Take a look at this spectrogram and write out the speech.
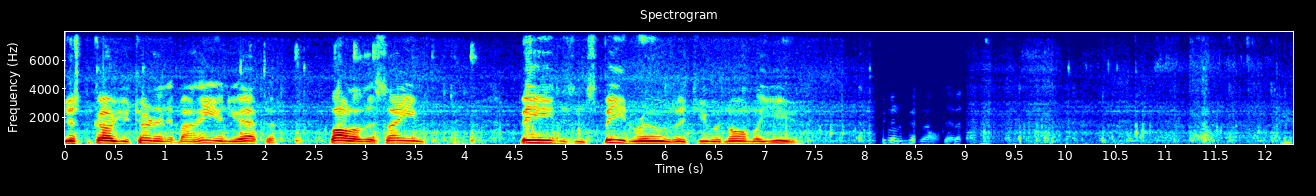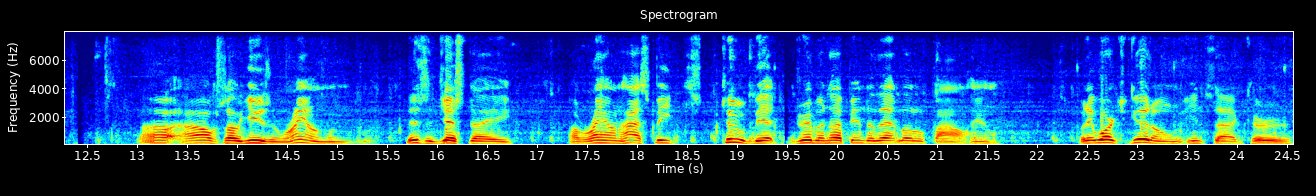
Just because you're turning it by hand, you have to follow the same speeds and speed rules that you would normally use. I also use a round one. This is just a, a round high-speed tool bit driven up into that little file handle. But it works good on inside curves.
